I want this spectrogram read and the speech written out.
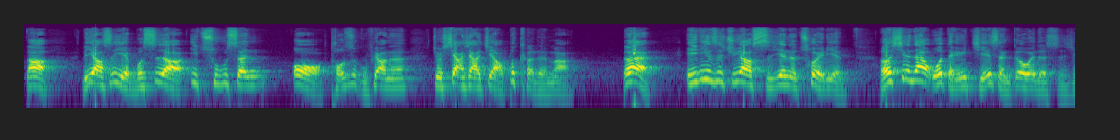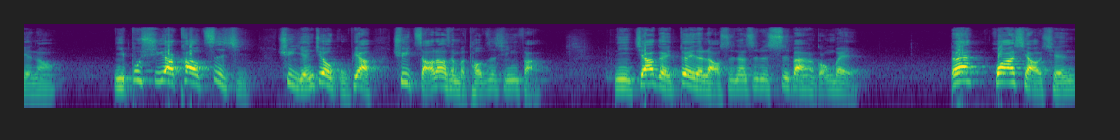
那李老师也不是啊一出生哦投资股票呢就下下叫，不可能嘛，对不对？一定是需要时间的淬炼。而现在我等于节省各位的时间哦。你不需要靠自己去研究股票，去找到什么投资心法，你交给对的老师呢？是不是事半功倍？对不对？花小钱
